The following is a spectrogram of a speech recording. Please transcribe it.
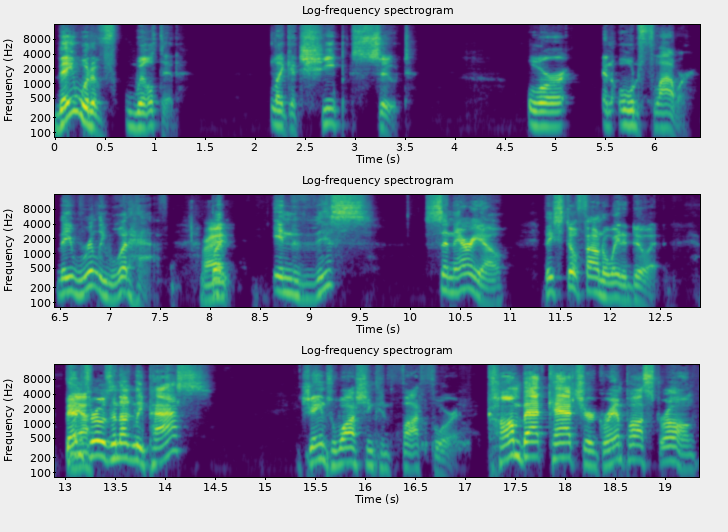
they would have wilted like a cheap suit or an old flower. They really would have. Right. But in this scenario, they still found a way to do it. Ben Yeah. throws an ugly pass. James Washington fought for it. Combat catcher, Grandpa Strong,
